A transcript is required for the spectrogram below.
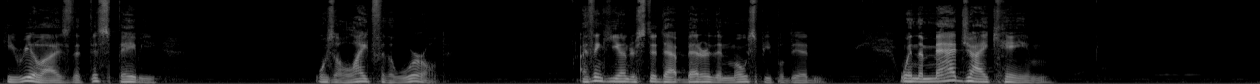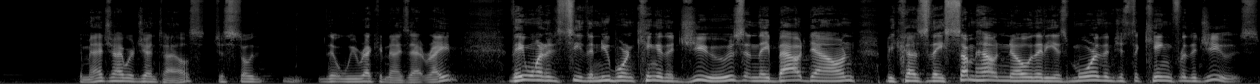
he realized that this baby was a light for the world. I think he understood that better than most people did. When the Magi came, the Magi were Gentiles, just so that we recognize that, right? They wanted to see the newborn king of the Jews, and they bowed down because they somehow know that he is more than just a king for the Jews.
